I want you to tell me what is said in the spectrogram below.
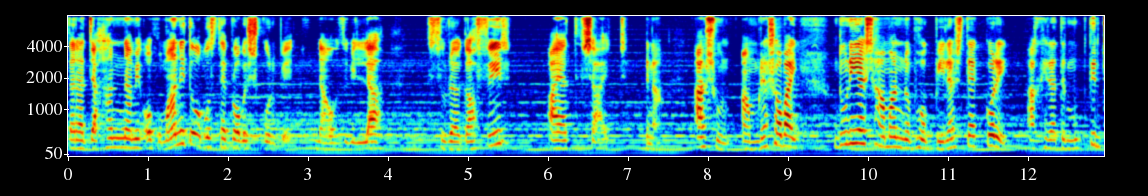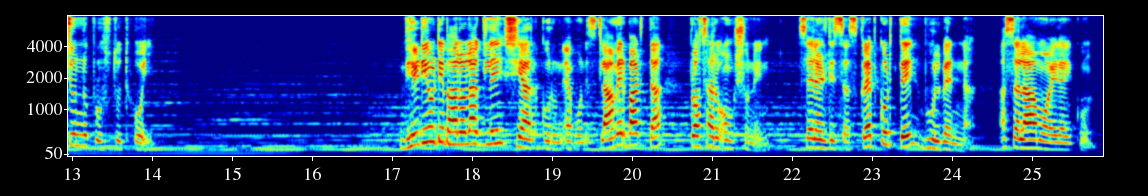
তারা জাহান নামে অপমানিত অবস্থায় প্রবেশ করবে। নাউজবিল্লাহ। সুরা গাফির, আয়াত ষাট। না, আসুন, আমরা সবাই দুনিয়ার সামান্য ভোগ বিলাস ত্যাগ করে আখেরাতের মুক্তির জন্য প্রস্তুত হই। ভিডিওটি ভালো লাগলে শেয়ার করুন এবং ইসলামের বার্তা প্রচার অংশ নিন। চ্যানেলটি সাবস্ক্রাইব করতে ভুলবেন না। আসসালামু আলাইকুম।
